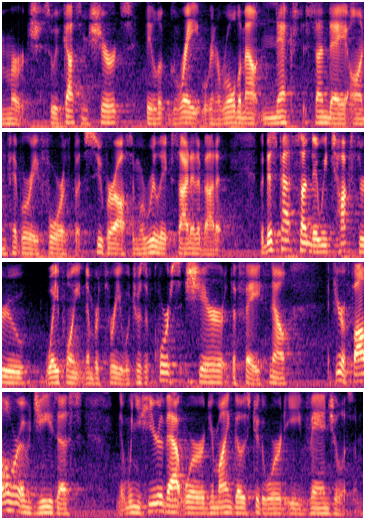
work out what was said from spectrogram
merch. So we've got some shirts. They look great. We're going to roll them out next Sunday on February 4th, but super awesome. We're really excited about it. But this past Sunday, we talked through waypoint number three, which was, of course, share the faith. Now, if you're a follower of Jesus, when you hear that word, your mind goes to the word evangelism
